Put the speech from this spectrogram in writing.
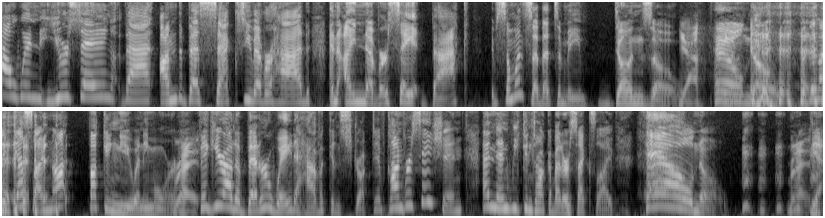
how when you're saying that I'm the best sex you've ever had and I never say it back? If someone said that to me, dunzo. Yeah, Hell no. but then I guess I'm not fucking you anymore. Right. Figure out a better way to have a constructive conversation and then we can talk about our sex life. Hell no. Right. Yeah.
